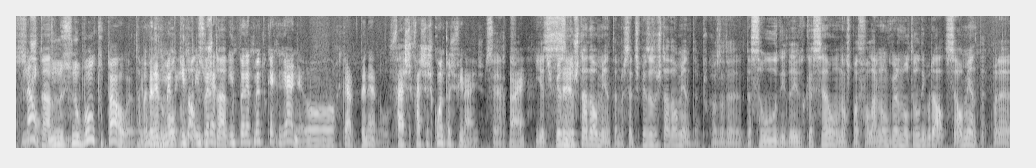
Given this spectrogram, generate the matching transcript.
Se Não, Estado... no, se no bolo total. Tá bem, bolo total, independente- Estado- independentemente do que é que ganha, oh, Ricardo, dependendo, faz, faz as contas finais. Certo. Não é? E a despesa Se- do Estado aumenta, mas se a despesa do Estado aumenta por causa da, da saúde e da educação, não se pode falar num governo ultraliberal. Se aumenta para,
